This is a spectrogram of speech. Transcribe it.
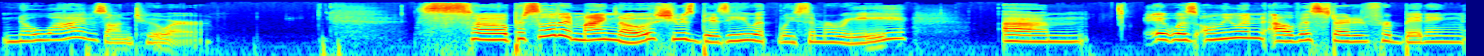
no wives on tour. So Priscilla didn't mind though; she was busy with Lisa Marie. Um, it was only when Elvis started forbidding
